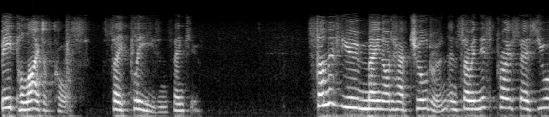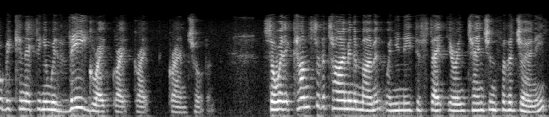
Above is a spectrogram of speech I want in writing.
Be polite, of course. Say please and thank you. Some of you may not have children, and so in this process, you will be connecting in with the great, great, great grandchildren. So when it comes to the time in a moment when you need to state your intention for the journey,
